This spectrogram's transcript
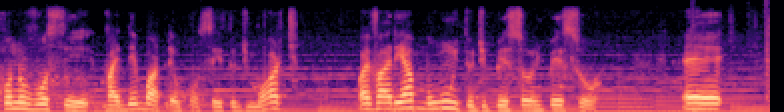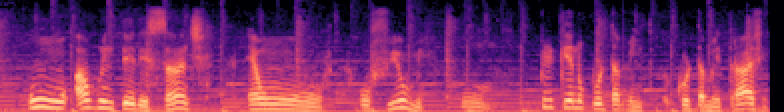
quando você vai debater o conceito de morte, vai variar muito de pessoa em pessoa. É, um, algo interessante é um o filme, um pequeno curta-metragem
